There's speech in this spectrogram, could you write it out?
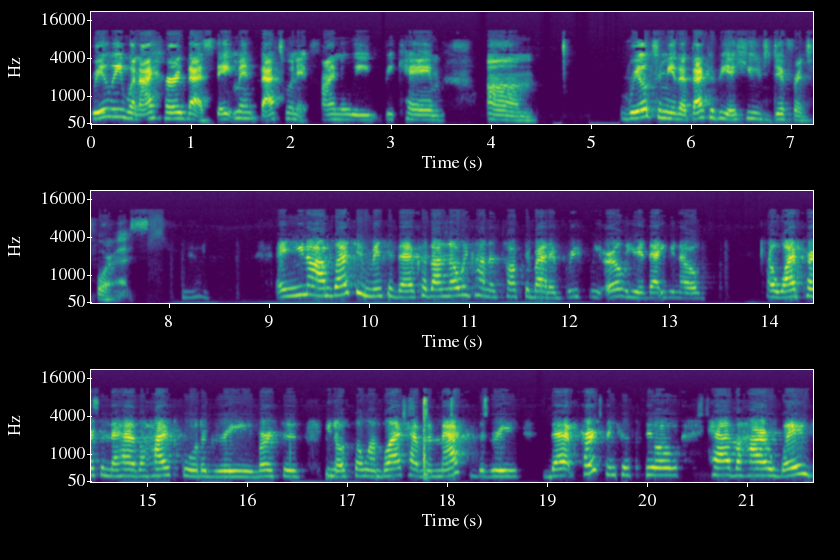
really when i heard that statement that's when it finally became um real to me that that could be a huge difference for us. And you know i'm glad you mentioned that because i know we kind of talked about it briefly earlier that you know a white person that has a high school degree versus you know someone black having a master's degree that person could still have a higher wage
